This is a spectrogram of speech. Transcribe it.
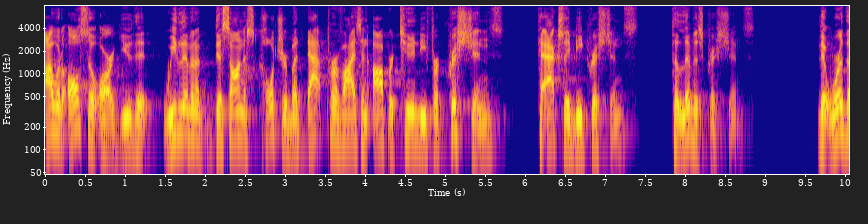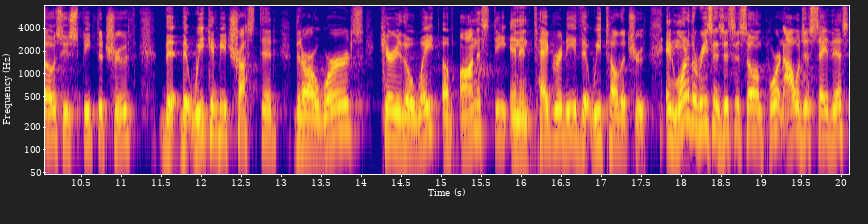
I would also argue that we live in a dishonest culture, but that provides an opportunity for Christians to actually be Christians, to live as Christians. That we're those who speak the truth, that, that we can be trusted, that our words carry the weight of honesty and integrity, that we tell the truth. And one of the reasons this is so important, I will just say this,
